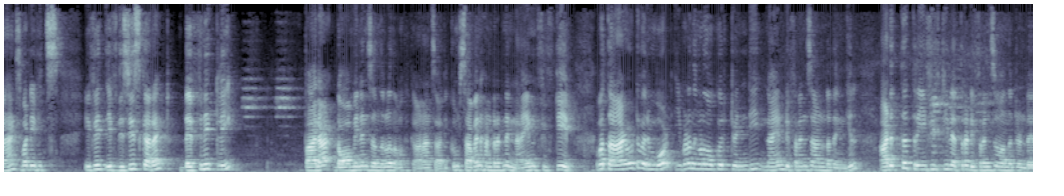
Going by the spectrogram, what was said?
ranks but if it's if it if this is correct definitely Pala dominance എന്നുള്ളത് നമുക്ക് കാണാൻ സാധിക്കും. സെവൻ ഹൺഡ്രഡിന് നയൻ ഫിഫ്റ്റീൻ അപ്പൊ താഴോട്ട് വരുമ്പോൾ ഇവിടെ നിങ്ങൾ നോക്കൂ ഒരു ട്വന്റി നയൻ ഡിഫറൻസ് ആണുള്ളതെങ്കിൽ അടുത്ത ത്രീ ഫിഫ്റ്റിയിൽ എത്ര ഡിഫറൻസ് വന്നിട്ടുണ്ട്?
